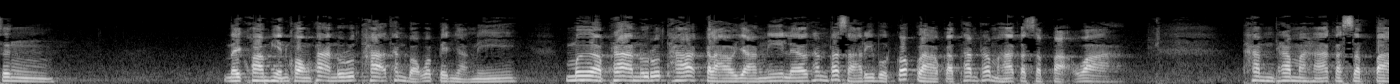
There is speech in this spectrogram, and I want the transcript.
ซึ่งในความเห็นของพระอนุรุทธะท่านบอกว่าเป็นอย่างนี้ เมื่อพระอนุรุทธะกล่าวอย่างนี้แล้วท่านพระสารีบุตรก็กล่าวกับท่านพระมหากัสสปะว่า ท่านพระมหากัสสปะ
